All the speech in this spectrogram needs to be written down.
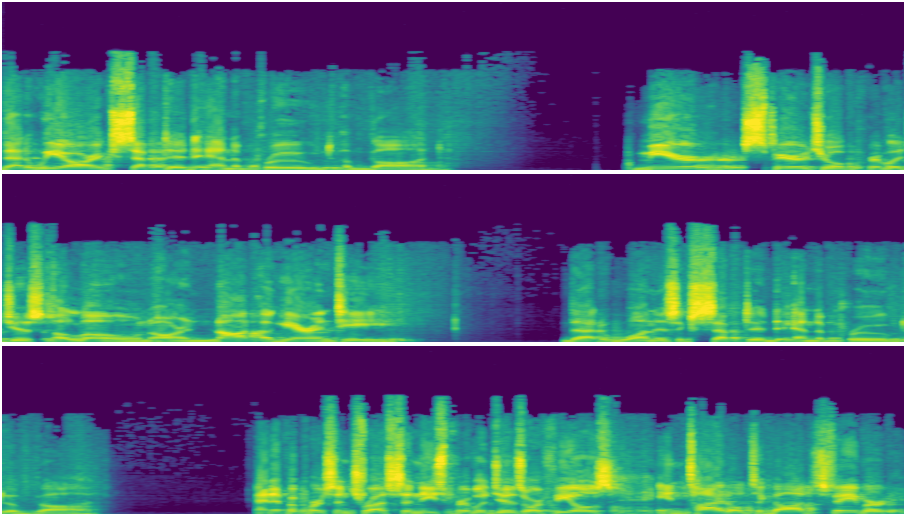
that we are accepted and approved of God. Mere spiritual privileges alone are not a guarantee that one is accepted and approved of God. And if a person trusts in these privileges or feels entitled to God's favor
